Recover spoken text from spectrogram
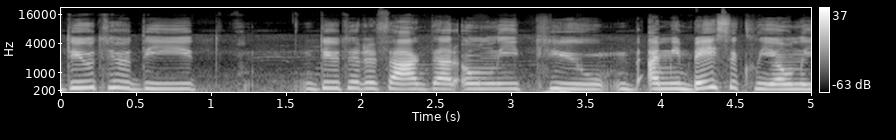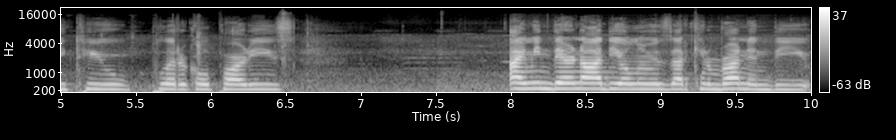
due to the due to the fact that only two I mean basically only two political parties I mean they're not the only ones that can run in the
